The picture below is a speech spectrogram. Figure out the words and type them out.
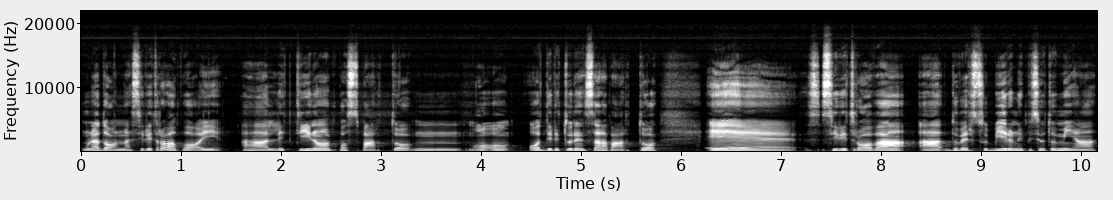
una donna si ritrova poi a lettino post parto mm, o, o addirittura in sala parto e si ritrova a dover subire un'episiotomia,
